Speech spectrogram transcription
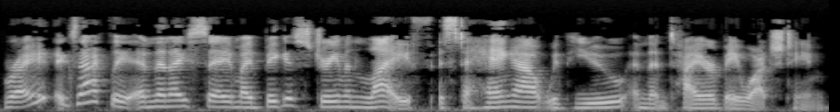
Right? Exactly. And then I say, My biggest dream in life is to hang out with you and the entire Baywatch team.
